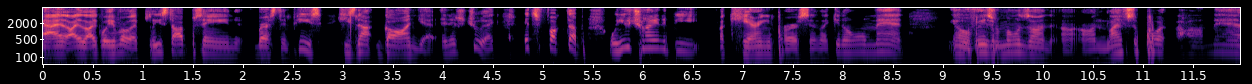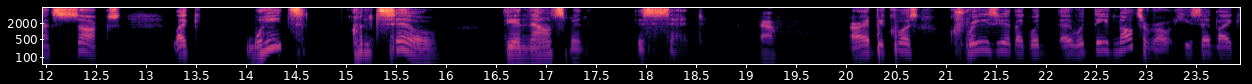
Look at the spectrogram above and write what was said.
And I, I like what he wrote. Like, please stop saying rest in peace. He's not gone yet. And it's true. Like, it's fucked up. When you're trying to be a caring person, like, you know, oh man, you know, Razor Ramon's on uh, on life support. Oh man, that sucks. Like, wait until the announcement is said. Yeah. All right, because crazy like what uh, what Dave Meltzer wrote, he said like,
